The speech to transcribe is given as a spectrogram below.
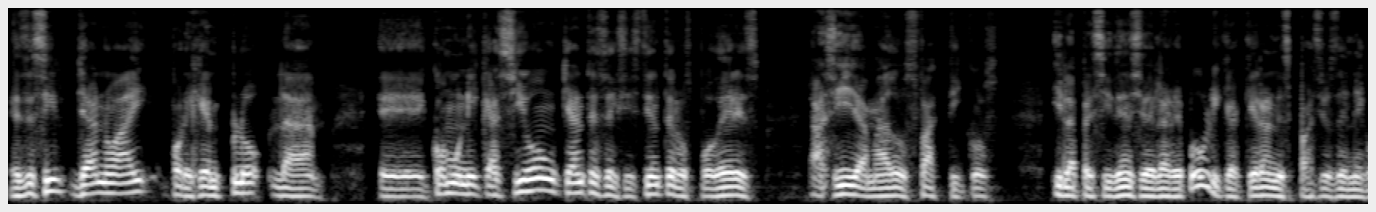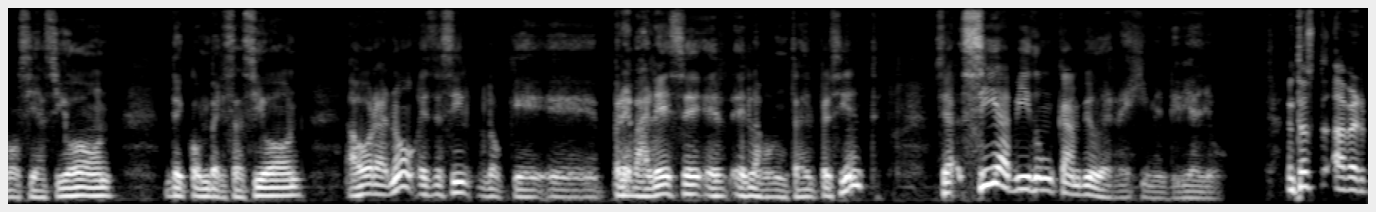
Es decir, ya no hay, por ejemplo, la eh, comunicación que antes existía entre los poderes, así llamados fácticos, y la presidencia de la República, que eran espacios de negociación, de conversación. Ahora no, es decir, lo que eh, prevalece es, la voluntad del presidente. O sea, sí ha habido un cambio de régimen, diría yo. Entonces, a ver,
